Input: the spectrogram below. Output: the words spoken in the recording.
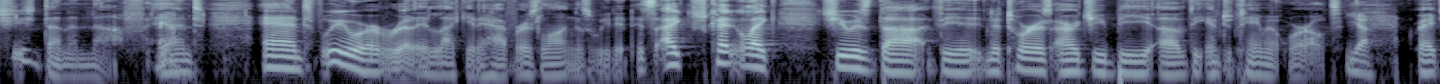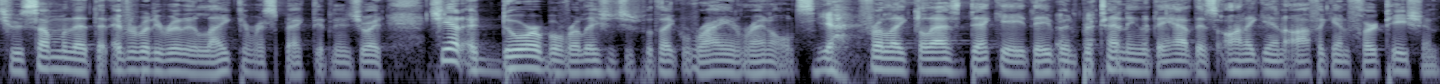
she's done enough, Yeah. and and we were really lucky to have her as long as we did. It's I kind of like she was the the notorious RGB of the entertainment world. Yeah. right? She was someone that, that everybody really liked and respected and enjoyed. She had adorable relationships with like Ryan Reynolds. Yeah. For like the last decade, they've been pretending that they have this on again, off again flirtation,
